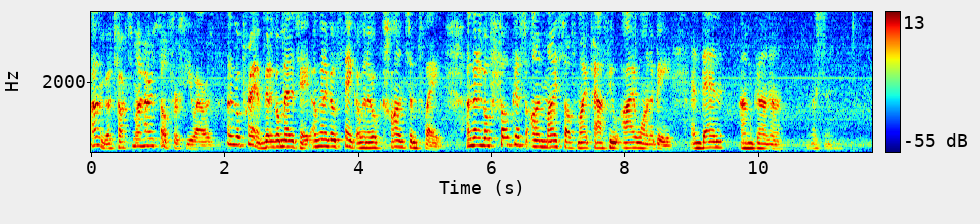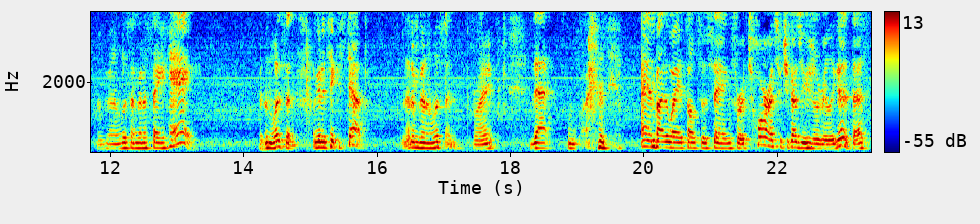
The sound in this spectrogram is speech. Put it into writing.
I'm going to go talk to my higher self for a few hours. I'm going to go pray. I'm going to go meditate. I'm going to go think. I'm going to go contemplate. I'm going to go focus on myself, my path, who I want to be. And then I'm going to listen. I'm going to listen. I'm going to say, hey, and listen. I'm going to take a step then I'm going to listen, right? That, and by the way, it's also saying for a Taurus, which you guys are usually really good at this,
